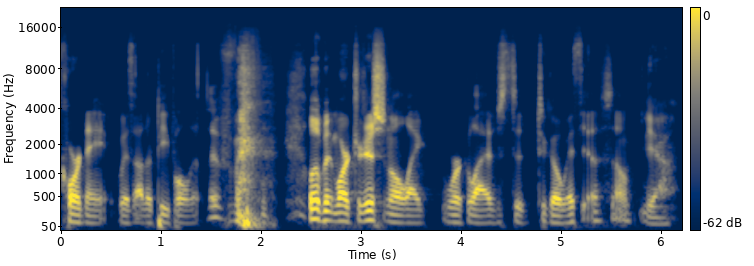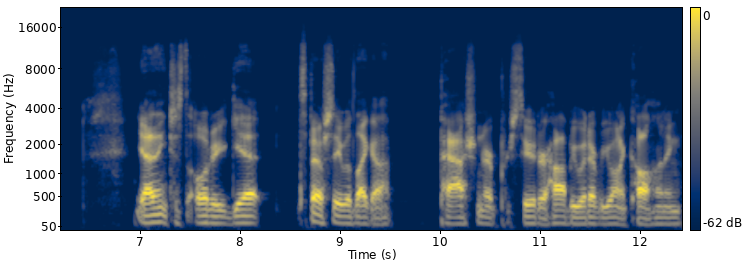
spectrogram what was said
coordinate with other people that live a little bit more traditional like work lives to to go with you. So Yeah. Yeah, I think just the older you get, especially with like a passion or pursuit or hobby, whatever you want to call hunting,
